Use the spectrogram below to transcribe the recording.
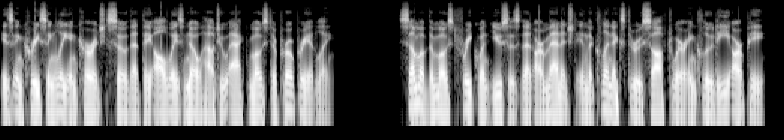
is increasingly encouraged so that they always know how to act most appropriately. Some of the most frequent uses that are managed in the clinics through software include ERP,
